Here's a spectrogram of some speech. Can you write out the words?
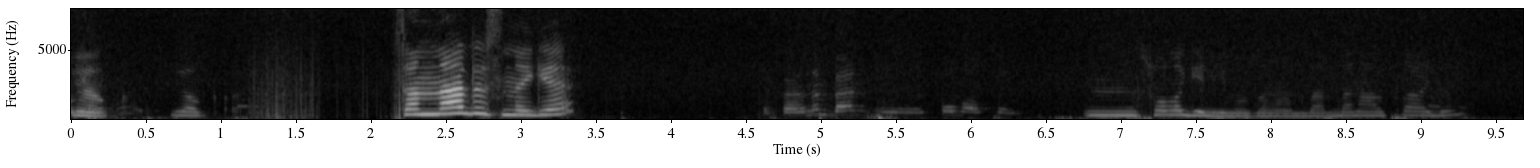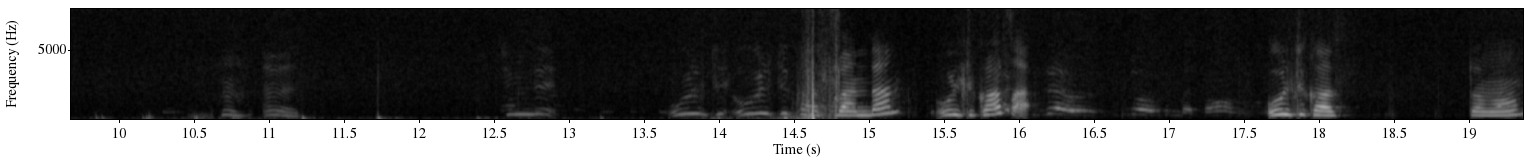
Yok, yok. Sen neredesin Ege? Efendim ben e, sol alttayım. Hmm, sola geleyim o zaman ben. Ben alsaydım. Heh, evet. Şimdi ulti, ulti kas benden. Ulti kas. Ulti kas. Tamam.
